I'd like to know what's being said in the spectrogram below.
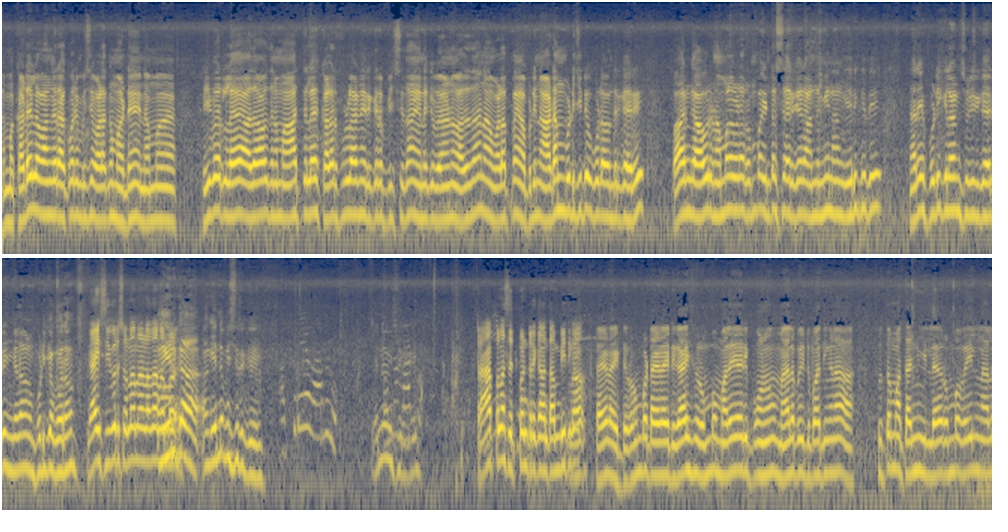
நம்ம கடையில் வாங்குற அக்வாரியம் ஃபிஷ் வளர்க்க மாட்டேன். நம்ம ரிவரில் அதாவது நம்ம ஆற்றுல கலர்ஃபுல்லான இருக்கிற ஃபிஷ் தான் எனக்கு வேணும். அதுதான் நான் வளர்ப்பேன் அப்படின்னு அடம் பிடிச்சிட்டு கூட வந்திருக்காரு. பாருங்க அவர் நம்மளை விட ரொம்ப இன்ட்ரெஸ்டாக இருக்காரு. அந்த மீன் அங்கே இருக்குது. நிறைய பிடிக்கலான்னு சொல்லியிருக்காரு. இங்கே தான் பிடிக்க போகிறோம் கைஸ் இவர் சொன்னனால தான் இருக்கா? அங்கே என்ன ஃபிஷ் இருக்கு? அப்படியே வரணும். என்ன ஃபிஷ் இருக்கு? ட்ராப் எல்லாம் செட் பண்ணிருக்கான் தம்பி தான். டயர்ட் ஆயிட்டு ரொம்ப டயர்ட் ஆயிட்டு. காய்ஸ் ரொம்ப மலையேறி போனோம். மேலே போயிட்டு பார்த்தீங்கன்னா சுத்தமாக தண்ணி இல்லை. ரொம்ப வெயில்னால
